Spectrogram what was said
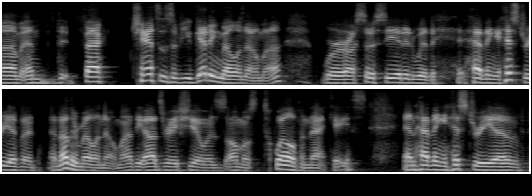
Um, and the fact chances of you getting melanoma were associated with having a history of a, another melanoma. The odds ratio was almost 12 in that case, and having a history of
